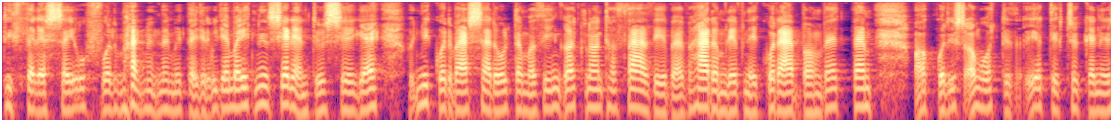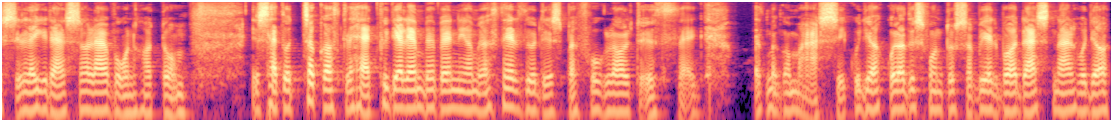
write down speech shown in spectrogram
tízszerese jóformán, mint nem itt egy. Ugye, mert itt nincs jelentősége, hogy mikor vásároltam az ingatlant, ha száz éve, három évnél korábban vettem, akkor is amortiz- értékcsökkenési leírás alá vonhatom és hát ott csak azt lehet figyelembe venni, ami a szerződésbe foglalt összeg ez meg a másik. Ugye akkor az is fontos a bérbeadásnál, hogy a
